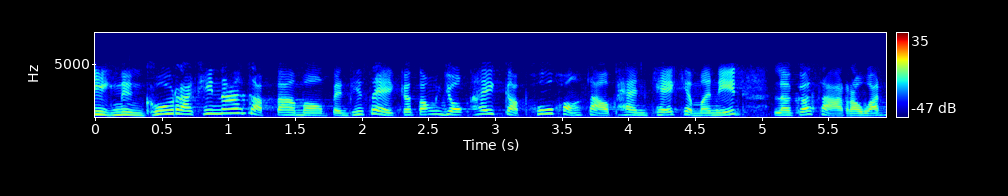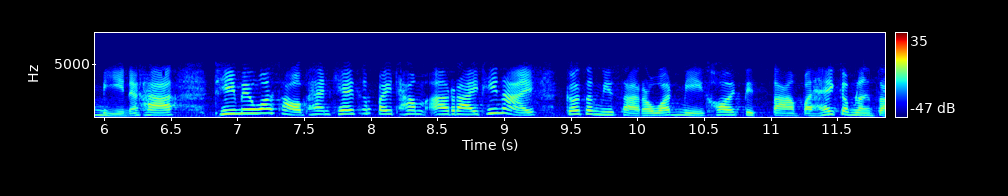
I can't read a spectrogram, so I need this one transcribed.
อีกหนึ่งคู่รักที่น่าจับตามองเป็นพิเศษก็ต้องยกให้กับคู่ของสาวแพนเค้กเขมมะนิดแล้วก็สารวัตรหมีนะคะ ที่ไม่ว่าสาวแพนเค้กจะไปทำอะไรที่ไหน ก็จะมีสารวัตรหมีคอยติดตามไปให้กำลังใจ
